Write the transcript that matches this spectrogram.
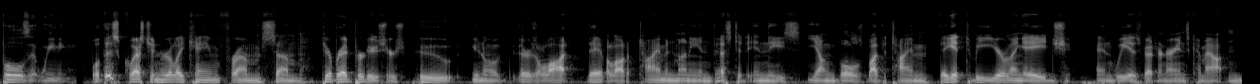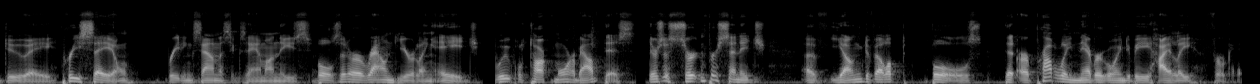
bulls at weaning. Well, this question really came from some purebred producers who, you know, there's a lot, they have a lot of time and money invested in these young bulls by the time they get to be yearling age. And we as veterinarians come out and do a pre sale breeding soundness exam on these bulls that are around yearling age. We will talk more about this. There's a certain percentage of young developed bulls that are probably never going to be highly fertile.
